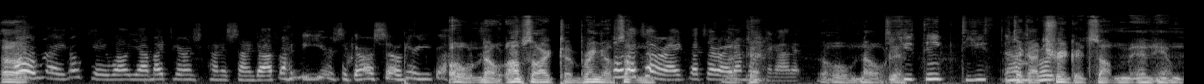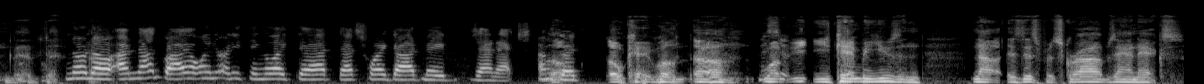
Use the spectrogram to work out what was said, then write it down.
Uh, oh, right, okay. Well, yeah, my parents kind of signed off on me years ago, so there you go. oh no, I'm sorry to bring up Oh, something. that's all right. That's all right. like I'm that. working on it. Oh no, do you think? Do you? I think um, I Ro- triggered something in him. That, that, No, no, I'm not violent or anything like that. That's why God made Xanax. I'm Oh. good. okay, well, uh, well, you, you can't be using. Now, is this prescribed Xanax?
